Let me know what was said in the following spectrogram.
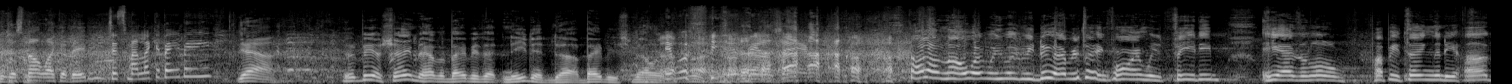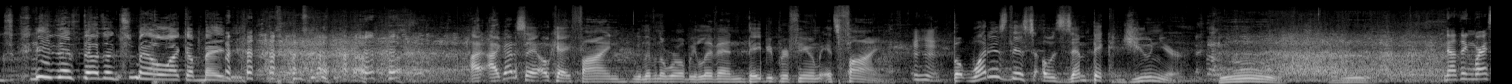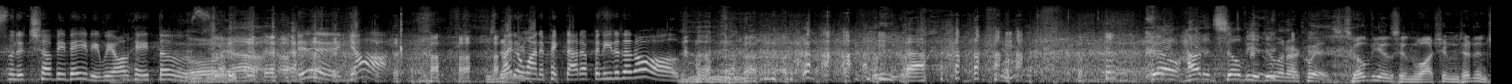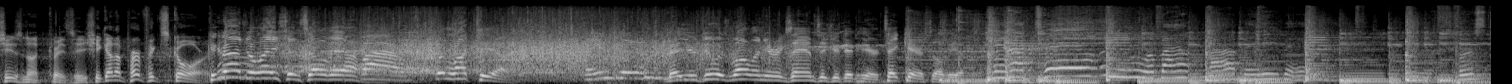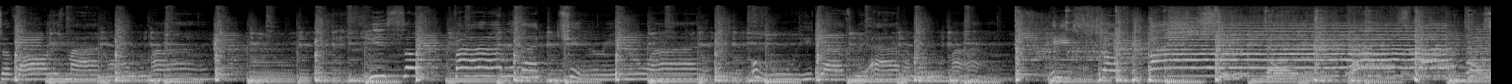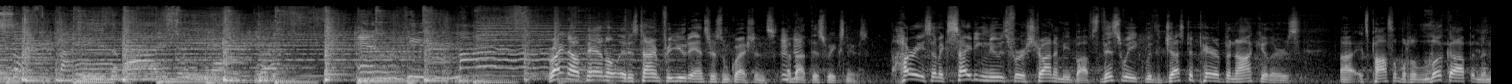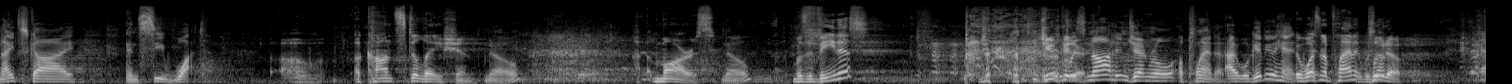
It just smelled like a baby. to smell like a baby. Yeah. It'd be a shame to have a baby that needed uh, baby smelling. It would be a real shame. I don't know. We, we, we do everything for him. We feed him. He has a little puppy thing that he hugs. He just doesn't smell like a baby. I, I got to say, okay, fine. We live in the world we live in. Baby perfume, it's fine. Mm-hmm. But what is this Ozempic Junior? Nothing worse than a chubby baby. We all hate those. Oh, yeah. Ew, yuck. I don't want to pick that up and eat it at all. Bill, how did Sylvia do in our quiz? Sylvia's in Washington and she's not crazy. She got a perfect score. Congratulations, Sylvia. Wow. Good luck to you. Thank you. May you do as well on your exams as you did here. Take care, Sylvia. Can I tell you about my baby? First of all, he's mine. Now, panel, it is time for you to answer some questions mm-hmm. about this week's news. Hari, some exciting news for astronomy buffs. This week, with just a pair of binoculars, uh, it's possible to look up in the night sky and see what? Oh, a constellation. No. Mars. No. Was it Venus? Jupiter. It was not in general a planet. I will give you a hint. It wasn't a planet? It was Pluto. Pluto,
